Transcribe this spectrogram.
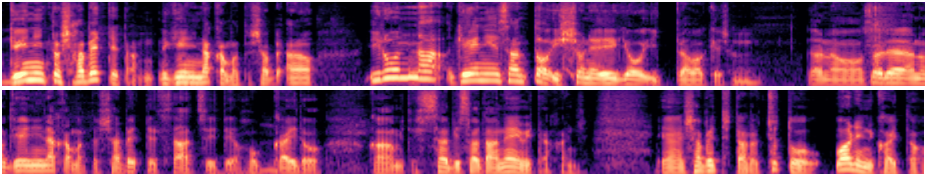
芸人と喋ってたんで、芸人仲間と喋、あの、いろんな芸人さんと一緒に営業行ったわけじゃん。ん。あの、それであの芸人仲間と喋ってさ、ついて北海道か、見て久々だね、みたいな感じ。いや、喋ってたら、ちょっと我に返った。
